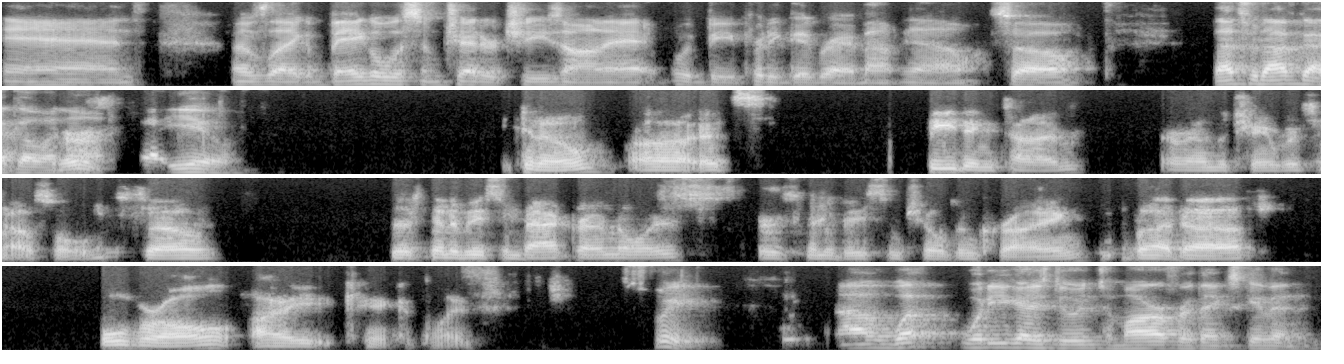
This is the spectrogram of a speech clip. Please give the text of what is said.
and I was like, a bagel with some cheddar cheese on it would be pretty good right about now. So that's what I've got going Sure. on. About you? You know, uh, it's feeding time around the Chambers household. So there's going to be some background noise. There's going to be some children crying. But uh, overall, I can't complain. Sweet. Uh, what What are you guys doing tomorrow for Thanksgiving?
